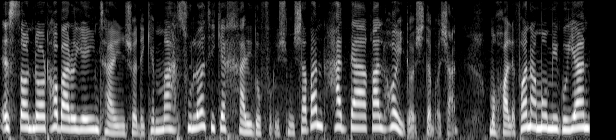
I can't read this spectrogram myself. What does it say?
استانداردها برای این تعیین شده که محصولاتی که خرید و فروش می شوند حداقل هایی داشته باشند. مخالفان اما می‌گویند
